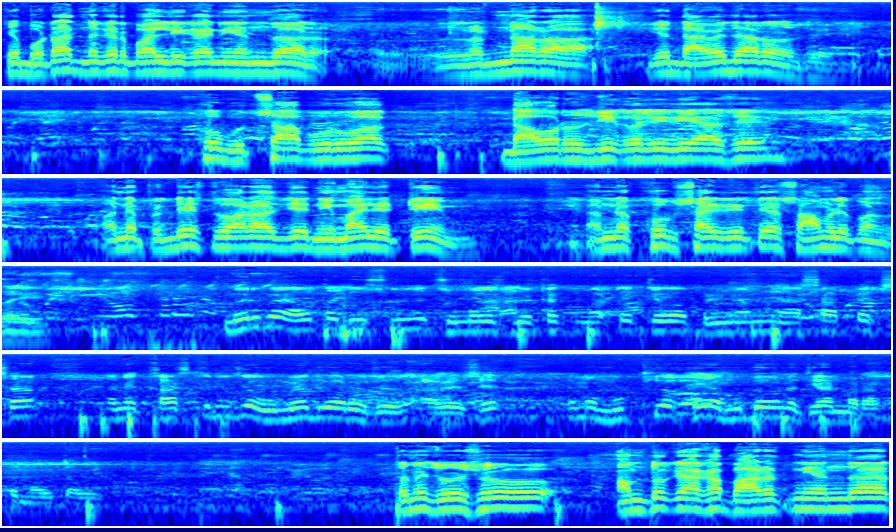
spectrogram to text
જે બોટાદ નગરપાલિકાની અંદર લડનારા જે દાવેદારો છે ખૂબ ઉત્સાહપૂર્વક દાવરોજી કરી રહ્યા છે અને પ્રદેશ દ્વારા જે નિમાયેલી ટીમ એમને ખૂબ સારી રીતે સાંભળી પણ રહી છે. આવતા દિવસોની ચુમ્માલીસ બેઠક માટે કેવા પરિણામની આશા અપેક્ષા અને ખાસ કરીને જે ઉમેદવારો જે આવે છે એમાં મુખ્ય કયા મુદ્દાઓને ધ્યાનમાં રાખવામાં આવતા હોય? તમે જોશો આમ તો કે આખા ભારતની અંદર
